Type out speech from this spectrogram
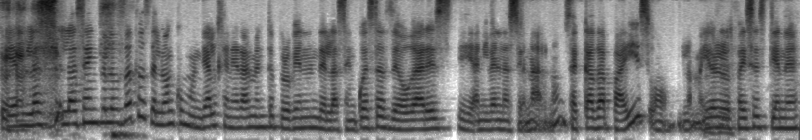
Eh, las, los datos del Banco Mundial generalmente provienen de las encuestas de hogares eh, a nivel nacional, ¿no? O sea, cada país o la mayoría de los países tiene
